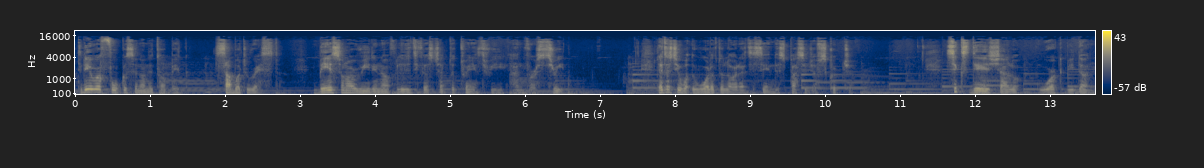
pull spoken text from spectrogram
Today we're focusing on the topic Sabbath rest, based on our reading of Leviticus chapter 23 and verse 3. Let us hear what the word of the Lord has to say in this passage of Scripture. Six days shall work be done,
